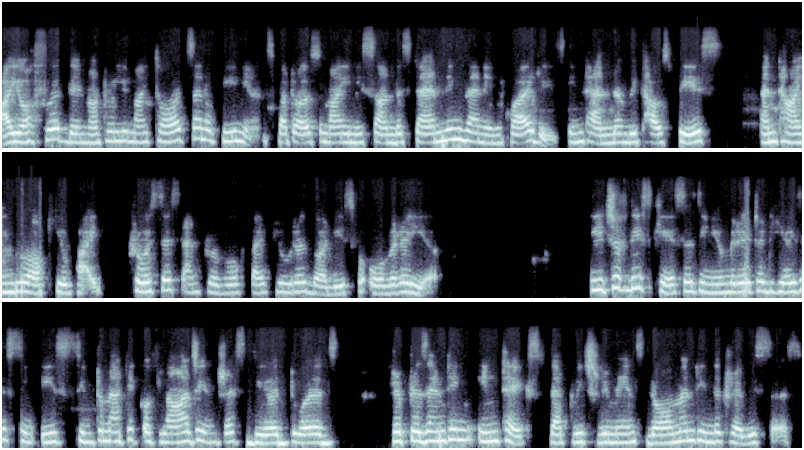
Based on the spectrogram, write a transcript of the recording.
I offered them not only my thoughts and opinions, but also my misunderstandings and inquiries in tandem with how space and time were occupied processed and provoked by plural bodies for over a year. Each of these cases enumerated here is, is symptomatic of large interest geared towards representing in text that which remains dormant in the crevices,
